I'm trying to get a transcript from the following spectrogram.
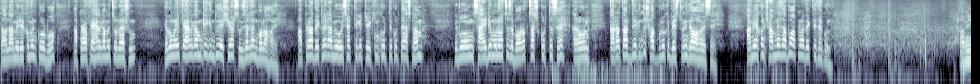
তাহলে আমি রেকমেন্ড করব আপনারা পেহেলগামে চলে আসুন। এবং এই পেহেলগামকে কিন্তু এশিয়ার সুইজারল্যান্ড বলা হয়। আপনারা দেখলেন, আমি ওই সাইড থেকে ট্রেকিং করতে করতে আসলাম। এবং সাইডে মনে হচ্ছে যে বরফ চাষ করতেছে, কারণ কাটা তার দিয়ে কিন্তু সবগুলোকে বেষ্টনী দেওয়া হয়েছে। আমি এখন সামনে যাব, আপনারা দেখতে থাকুন। আমি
